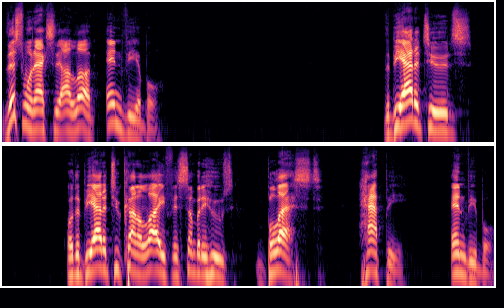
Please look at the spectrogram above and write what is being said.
This one actually I love enviable. The Beatitudes or the Beatitude kind of life is somebody who's blessed, happy, enviable.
